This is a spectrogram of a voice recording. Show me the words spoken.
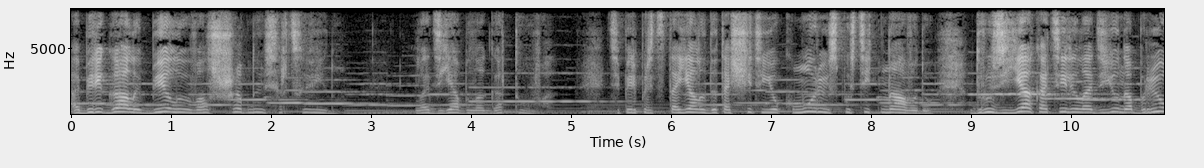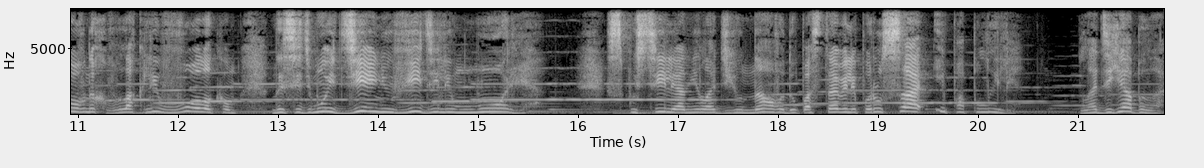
оберегала белую волшебную сердцевину. Ладья была готова. Теперь предстояло дотащить ее к морю и спустить на воду. Друзья катили ладью на бревнах, волокли волоком. На седьмой день увидели море. Спустили они ладью на воду, поставили паруса и поплыли. Ладья была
